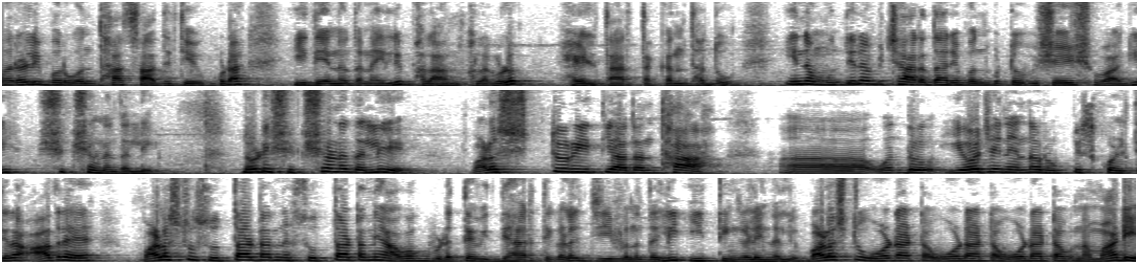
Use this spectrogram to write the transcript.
ಮರಳಿ ಬರುವಂತಹ ಸಾಧ್ಯತೆಯೂ ಕೂಡ ಇದೆ ಅನ್ನೋದನ್ನ ಇಲ್ಲಿ ಫಲಾನುಫಲಗಳು ಹೇಳ್ತಾ ಇರ್ತಕ್ಕಂಥದ್ದು. ಇನ್ನು ಮುಂದಿನ ವಿಚಾರಧಾರೆ ಬಂದ್ಬಿಟ್ಟು ವಿಶೇಷವಾಗಿ ಶಿಕ್ಷಣದಲ್ಲಿ. ನೋಡಿ ಶಿಕ್ಷಣದಲ್ಲಿ ಭಾಳಷ್ಟು ರೀತಿಯಾದಂಥ ಒಂದು ಯೋಜನೆಯನ್ನು ರೂಪಿಸ್ಕೊಳ್ತೀರಾ? ಆದರೆ ಭಾಳಷ್ಟು ಸುತ್ತಾಟನೆ, ಸುತ್ತಾಟನೇ ಆಗೋಗ್ಬಿಡುತ್ತೆ ವಿದ್ಯಾರ್ಥಿಗಳ ಜೀವನದಲ್ಲಿ ಈ ತಿಂಗಳಿನಲ್ಲಿ. ಭಾಳಷ್ಟು ಓಡಾಟ ಓಡಾಟ, ಓಡಾಟವನ್ನು ಮಾಡಿ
